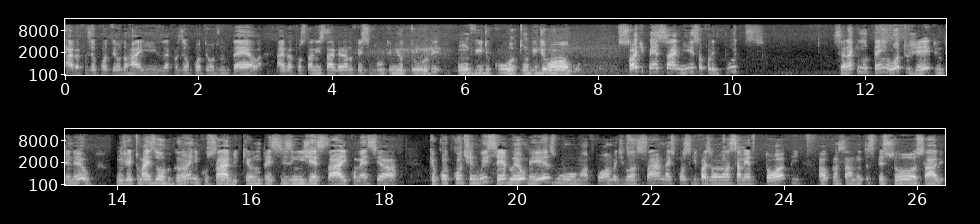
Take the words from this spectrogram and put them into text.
Aí vai fazer o conteúdo raiz, vai fazer o conteúdo Nutella, aí vai postar no Instagram, no Facebook, no YouTube, um vídeo curto, um vídeo longo. Só de pensar nisso, eu falei, putz, Será que não tem outro jeito, entendeu? Um jeito mais orgânico, sabe? Que eu não precise engessar e comece a... Que eu continue sendo eu mesmo, uma forma de lançar, mas conseguir fazer um lançamento top, alcançar muitas pessoas, sabe?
